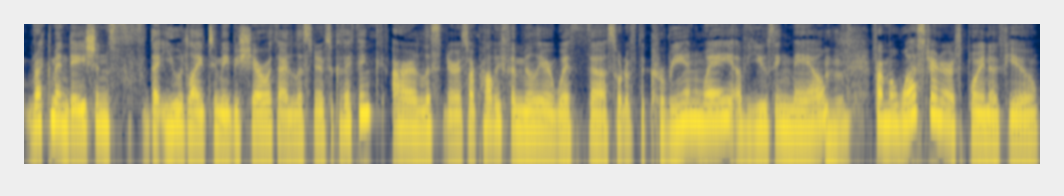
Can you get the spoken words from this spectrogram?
recommendations f- that you would like to maybe share with our listeners? Because I think our listeners are probably familiar with uh, sort of the Korean way of using mayo. Mm-hmm. From a Westerner's point of view,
